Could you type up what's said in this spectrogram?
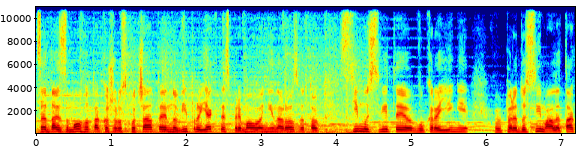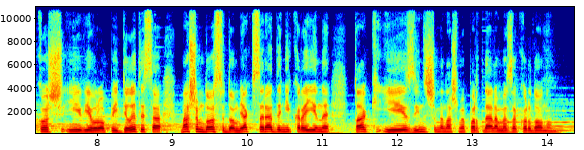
це дасть змогу також розпочати нові проєкти, спрямовані на розвиток стім освіти в Україні, е, передусім, але також і в Європі, і ділитися нашим досвідом як всередині країни, так і з іншими нашими партнерами за кордоном.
